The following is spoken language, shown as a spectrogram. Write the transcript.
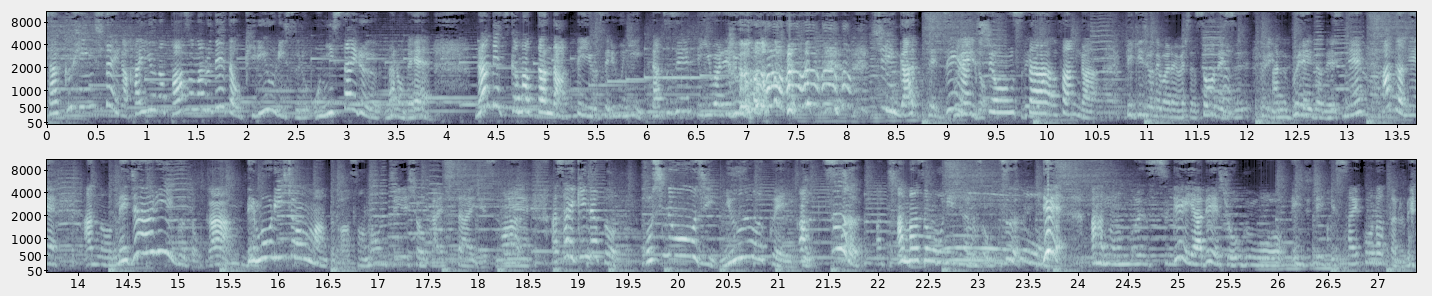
作品自体が俳優のパーソナルデータを切り売りする鬼スタイルなのでなんで捕まったんだっていうセリフに脱税って言われる シーンがあって全アクションスターファンが劇場で笑いました。そうです。あのブレイドですね。あとはねあのメジャーリーグとかデモリションマンとかそのうち紹介したいですね、はい。あ最近だと「星の王子ニューヨークへ行く。あ2」アマゾンオリジナルそう2であのすげえやべえ将軍を演じていて最高だったので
